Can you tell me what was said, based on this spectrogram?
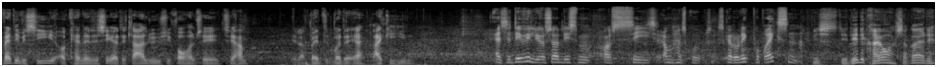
hvad det vil sige at kanalisere det klare lys i forhold til, til ham? Eller hvad, det- hvad det er, rækkehilen? Altså det vil jo så ligesom at se, om han skulle, skal du ligge på briksen? Hvis det er det, det kræver, så gør jeg det.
